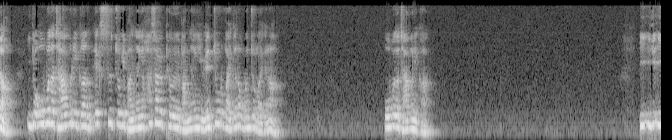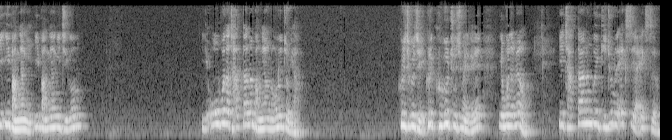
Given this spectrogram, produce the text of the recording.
야 이게 5보다 작으니까 x쪽의 방향이 화살표의 방향이 왼쪽으로 가야 되나 오른쪽으로 가야 되나 5보다 작으니까 이, 이, 이 방향이 이 방향이 지금 이게 5보다 작다는 방향은 어느 쪽이야? 그렇지 그렇지. 그래 그걸 조심해야 돼. 이게 뭐냐면 이 작다는 거의 기준은 x야 x.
